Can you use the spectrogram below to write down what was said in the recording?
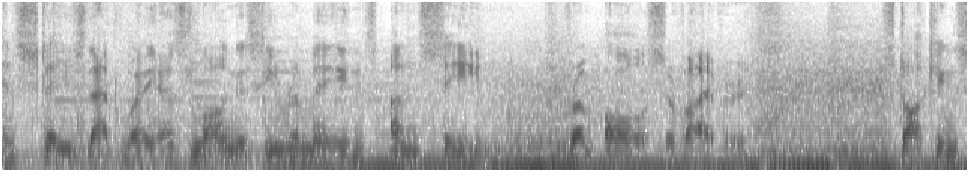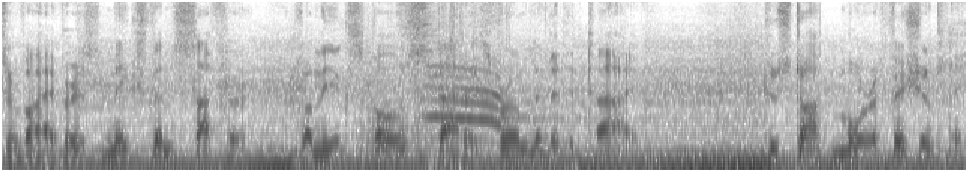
and stays that way as long as he remains unseen from all survivors. Stalking survivors makes them suffer from the exposed status for a limited time. To stalk more efficiently,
